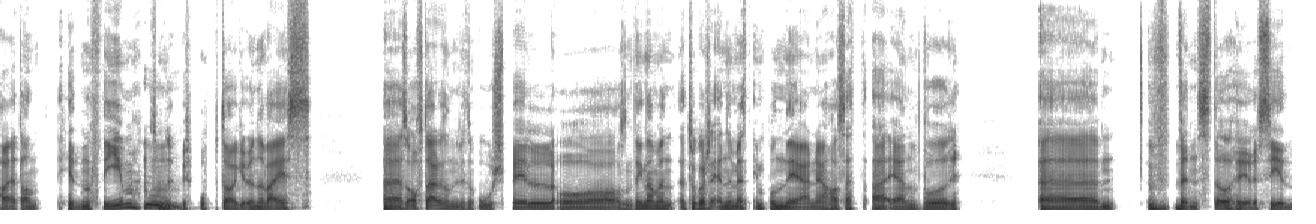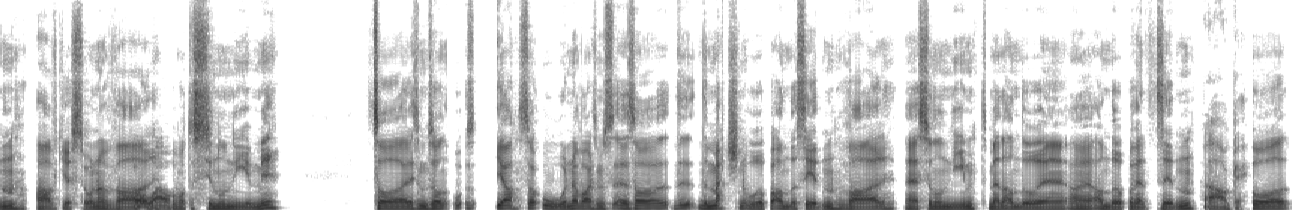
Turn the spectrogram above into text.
har et eller annet hidden theme som Mm. du oppdager underveis. Eh, Så ofte er det sånn sånn ordspill og, og sånne ting, da, men jeg tror kanskje en av de mest imponerende jeg har sett, er en hvor eh, venstre- og høyresiden av kryssordene var Oh, wow. på en måte synonymer. Så liksom sånn Ja, så ordene var liksom Så det, matchende ordet på andre siden var eh, synonymt med det andre, ordet- eh, andre ordet på venstresiden. Ah, okay. Og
